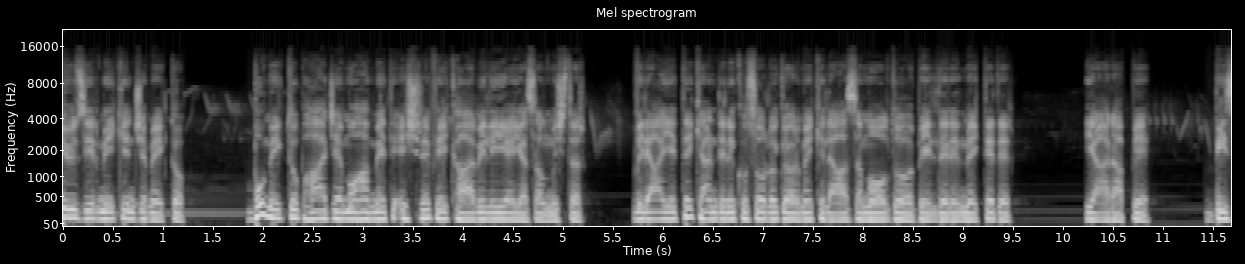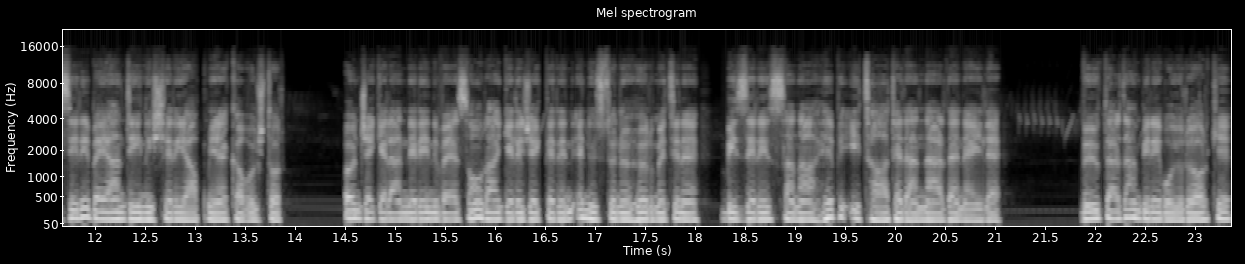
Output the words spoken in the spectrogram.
222. Mektup Bu mektup Hace Muhammed Eşref-i Kabili'ye yazılmıştır. Vilayette kendini kusurlu görmek lazım olduğu bildirilmektedir. Ya Rabbi, bizleri beğendiğin işleri yapmaya kavuştur. Önce gelenlerin ve sonra geleceklerin en üstünü hürmetine bizleri sana hep itaat edenlerden eyle. Büyüklerden biri buyuruyor ki,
